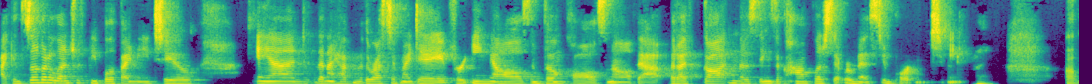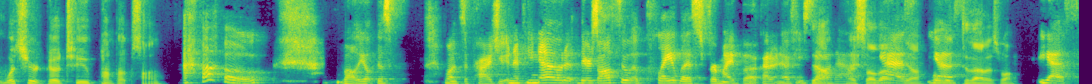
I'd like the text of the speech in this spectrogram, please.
I can still go to lunch with people if I need to. And then I have the rest of my day for emails and phone calls and all of that. But I've gotten those things accomplished that were most important to me. Uh, what's your go to pump up song? Oh, well, you'll, this won't surprise you. And if you know, there's also a playlist for my book. I don't know if you saw yeah, that. I saw that. Yes, yeah, we'll yes. link to that as well. Yes,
